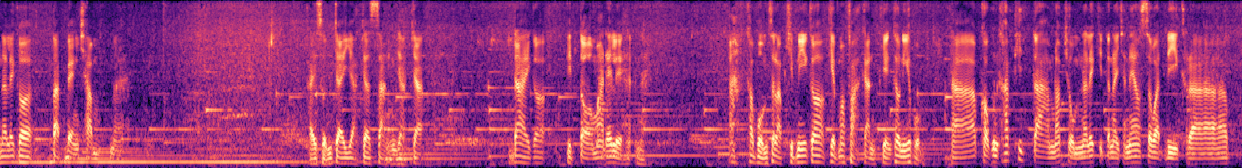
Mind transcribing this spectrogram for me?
นั่นแหละก็ตัดแบ่งชำนะใครสนใจอยากจะสั่งอยากจะได้ก็ติดต่อมาได้เลยฮะนะอะครับผมสำหรับคลิปนี้ก็เก็บมาฝากกันเพียงเท่านี้ครับผม ครับ ขอบคุณครับที่ตามรับชมนาเล็กกิตนายชาแนลสวัสดีครับ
